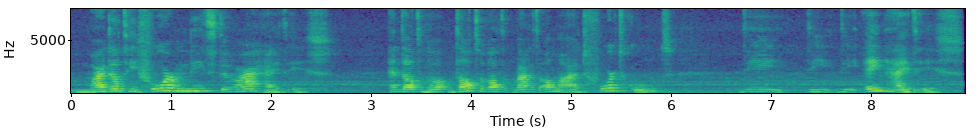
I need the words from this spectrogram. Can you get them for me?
Maar dat die vorm niet de waarheid is. En dat, dat wat, waar het allemaal uit voortkomt, die, die, die eenheid is.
